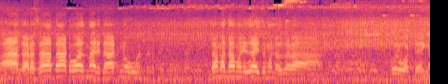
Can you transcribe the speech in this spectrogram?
हा? जरा सात आठ वाजणार आहेत आठ नऊ. दमा दमाने जायचं म्हणलं जरा बरं वाटतं आहे का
